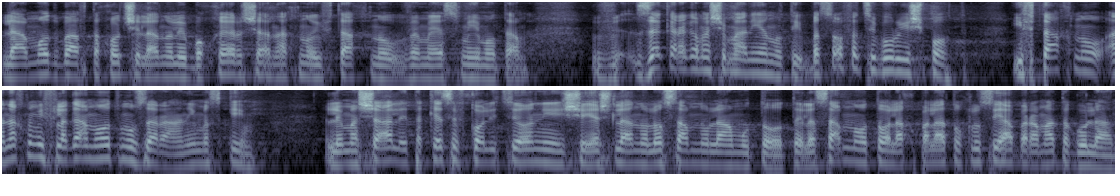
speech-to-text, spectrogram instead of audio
לעמוד בהבטחות שלנו לבוחר שאנחנו הבטחנו ומיישמים אותם. וזה כרגע מה שמעניין אותי. בסוף הציבור ישפוט. הבטחנו, אנחנו מפלגה מאוד מוזרה, אני מסכים. למשל, את הכסף קואליציוני שיש לנו לא שמנו לעמותות, אלא שמנו אותו על הכפלת אוכלוסייה ברמת הגולן,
